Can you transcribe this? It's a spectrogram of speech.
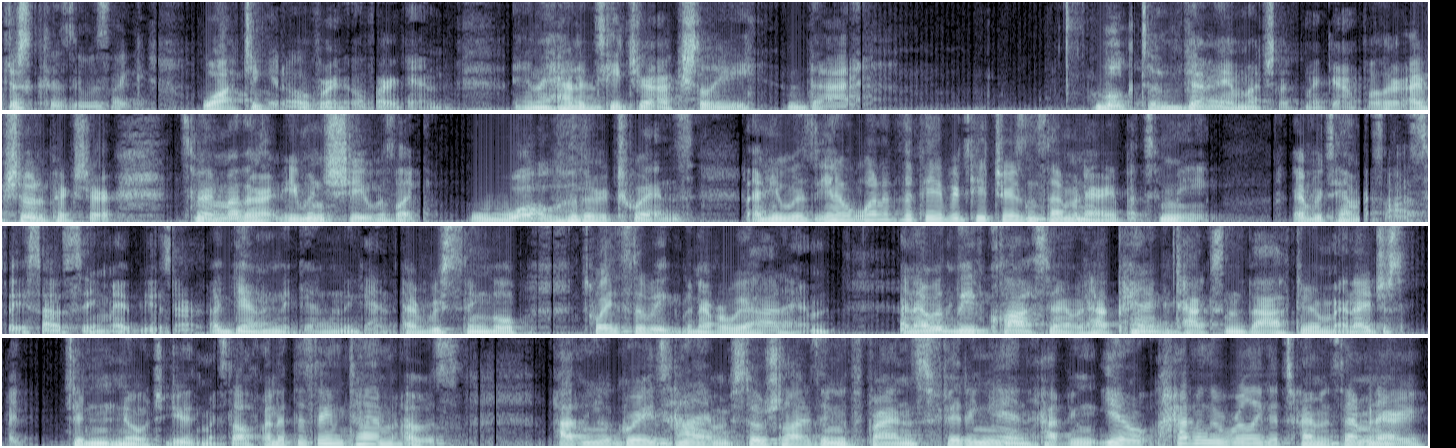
just because it was like watching it over and over again. And I had a teacher actually that looked very much like my grandfather. I've showed a picture to my mother, and even she was like, "Whoa, they're twins." And he was, you know, one of the favorite teachers in seminary. But to me, every time I saw his face, I was seeing my abuser again and again and again, every single twice a week whenever we had him. And I would leave class and I would have panic attacks in the bathroom, and I just I didn't know what to do with myself. And at the same time, I was having a great time, socializing with friends, fitting in, having you know, having a really good time in seminary,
